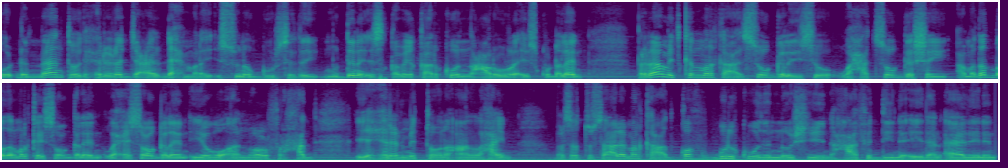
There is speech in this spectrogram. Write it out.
oo dhammaantood xiriiro jaceyl dhex maray isuna guursaday muddana isqabay qaarkoodna caruuro ay isku dhaleen. Barnaamijkan marka aad soo galayso waxaad soo gashay ama dad badan markay soo galeen waxay soo galeen iyagoo aan nolol farxad iyo xiriir midtoona aan lahayn balse tusaale marka aad qof guri ku wada nooshihiin xaafadiina aydan aadaynin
